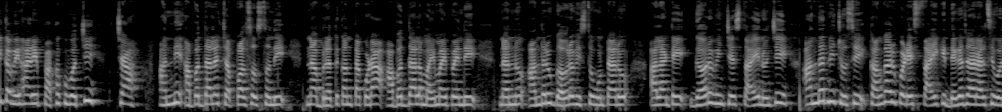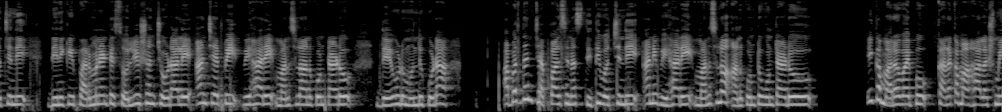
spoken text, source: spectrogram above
ఇక విహారీ పక్కకు వచ్చి చా అన్ని అబద్ధాలే చెప్పాల్సి వస్తుంది నా బ్రతుకంతా కూడా అబద్ధాల మయమైపోయింది. నన్ను అందరూ గౌరవిస్తూ ఉంటారు. అలాంటి గౌరవించే స్థాయి నుంచి అందరినీ చూసి కంగారు పడే స్థాయికి దిగజారాల్సి వచ్చింది. దీనికి పర్మనెంట్ సొల్యూషన్ చూడాలి అని చెప్పి విహారీ మనసులో అనుకుంటాడు. దేవుడు ముందు కూడా అబద్ధం చెప్పాల్సిన స్థితి వచ్చింది అని విహారీ మనసులో అనుకుంటూ ఉంటాడు. ఇక మరోవైపు కనక మహాలక్ష్మి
